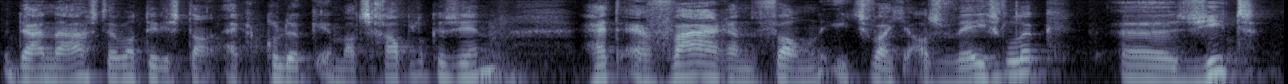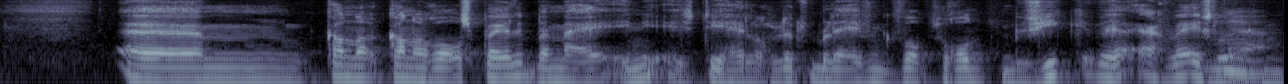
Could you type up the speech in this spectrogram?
Daarnaast, hè, want dit is dan echt geluk in maatschappelijke zin. Het ervaren van iets wat je als wezenlijk eh, ziet. ehm, kan, kan een rol spelen. Bij mij is die hele geluksbeleving bijvoorbeeld rond muziek weer erg wezenlijk. Ja.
